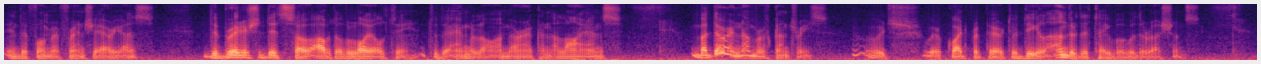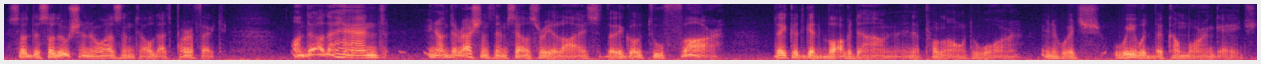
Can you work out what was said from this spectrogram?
in the former French areas. The British did so out of loyalty to the Anglo-American alliance. But there were a number of countries which were quite prepared to deal under the table with the Russians. So the solution wasn't all that perfect. On the other hand, you know, the Russians themselves realized that they go too far, they could get bogged down in a prolonged war in which we would become more engaged.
